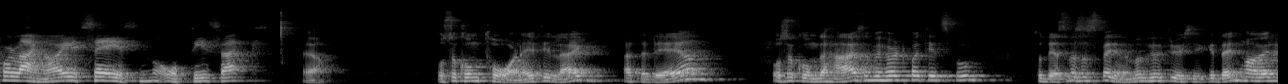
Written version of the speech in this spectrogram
forlenga i 1686. Ja. Og så kom tårnet i tillegg etter det igjen. Og så kom det her, som vi hørte på et tidspunkt. Så det som er så spennende med Frukirke, den har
